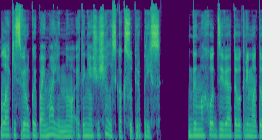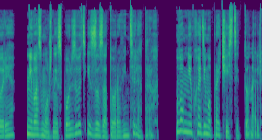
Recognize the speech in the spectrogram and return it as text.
Лаки с Верукой поймали, но это не ощущалось как суперприз. Дымоход девятого крематория невозможно использовать из-за затора в вентиляторах. Вам необходимо прочистить туннель.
